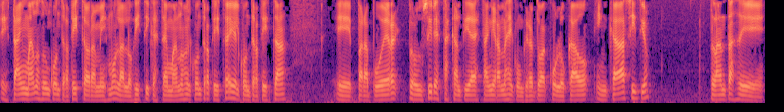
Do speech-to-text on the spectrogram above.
está en manos de un contratista ahora mismo, la logística está en manos del contratista y el contratista eh, para poder producir estas cantidades tan grandes de concreto ha colocado en cada sitio plantas de,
